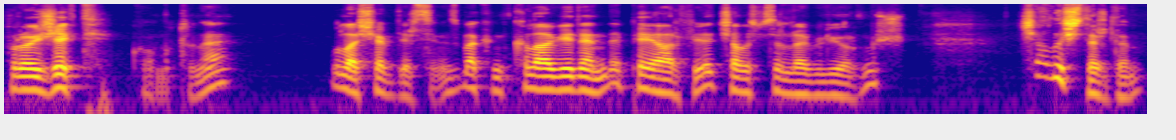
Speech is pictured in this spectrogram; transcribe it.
project komutuna ulaşabilirsiniz. Bakın klavyeden de P harfiyle çalıştırılabiliyormuş. Çalıştırdım.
